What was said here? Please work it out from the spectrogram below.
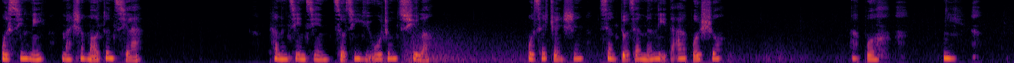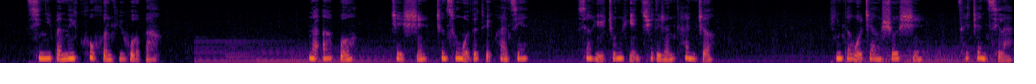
我心里马上矛盾起来。他们渐渐走进雨雾中去了，我才转身向躲在门里的阿伯说：“阿伯，你，请你把内裤还给我吧。”那阿伯这时正从我的腿胯间向雨中远去的人看着，听到我这样说时，才站起来。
